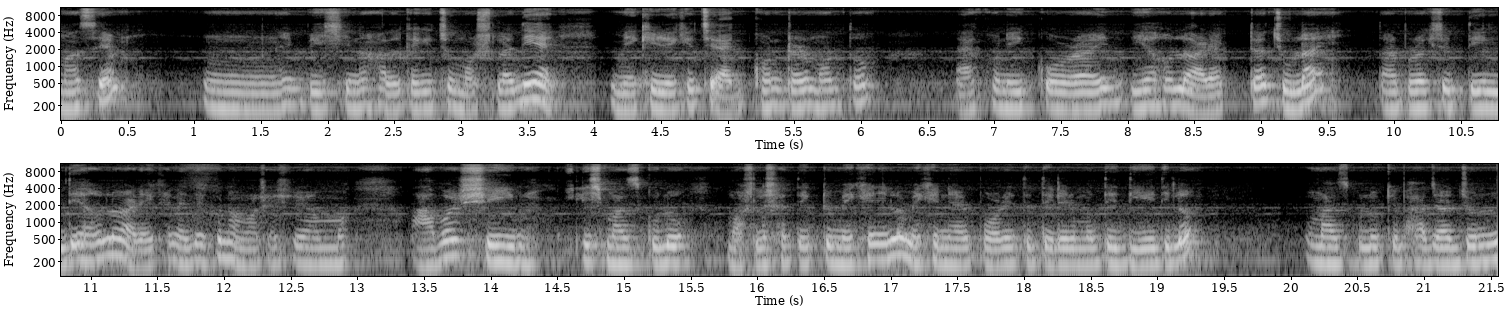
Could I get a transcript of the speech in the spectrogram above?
মাছে বেশি না, হালকা কিছু মশলা দিয়ে মেখে রেখেছে এক ঘণ্টার মতো। এখন এই কড়াই দেওয়া হলো আর একটা চুলায়, তারপরে কিছু তেল দেওয়া হলো। আর এখানে দেখুন আমার শাশুড়ি আম্মা আবার সেই ইলিশ মাছগুলো মশলার সাথে একটু মেখে নিল। মেখে নেওয়ার পরে তো তেলের মধ্যে দিয়ে দিল মাছগুলোকে ভাজার জন্য।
